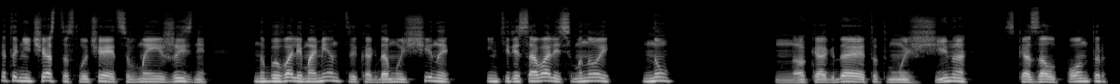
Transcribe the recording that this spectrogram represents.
Это не часто случается в моей жизни, но бывали моменты, когда мужчины интересовались мной, ну... Но когда этот мужчина, — сказал Понтер,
